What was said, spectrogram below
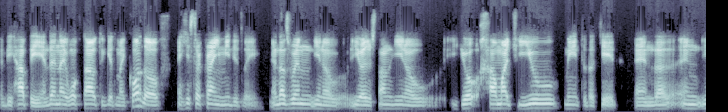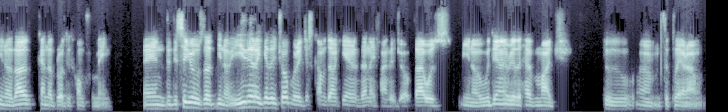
and be happy. And then I walked out to get my coat off and he started crying immediately. And that's when you know you understand, you know, you how much you mean to the kid. And that, and you know that kind of brought it home for me. And the decision was that you know either I get a job or I just come down here and then I find a job. That was you know we didn't really have much to um, to play around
